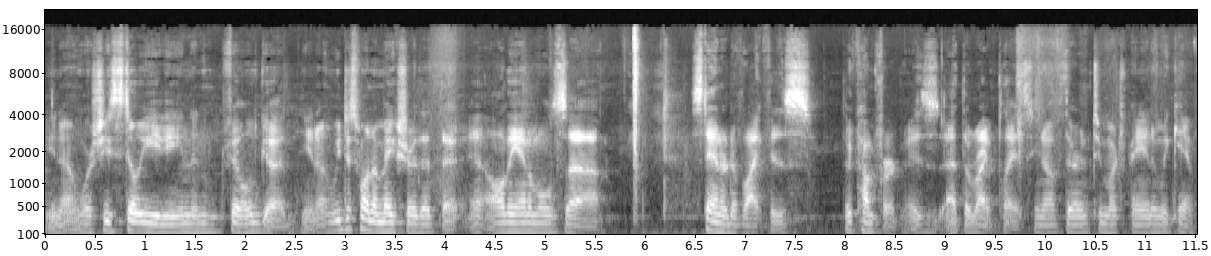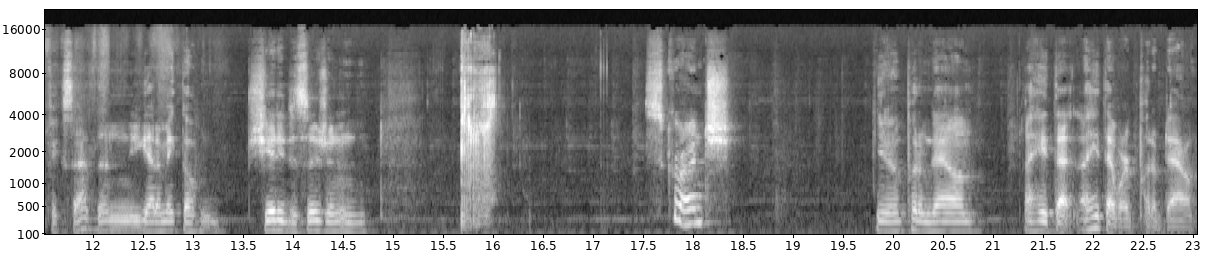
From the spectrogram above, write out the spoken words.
you know where she's still eating and feeling good. You know, we just want to make sure that the, all the animals' uh, standard of life is their comfort is at the right place. You know, if they're in too much pain and we can't fix that, then you got to make the shitty decision and scrunch. You know, put them down. I hate that. I hate that word. Put them down.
